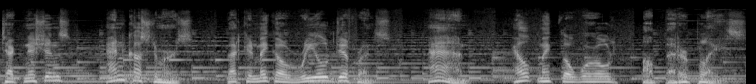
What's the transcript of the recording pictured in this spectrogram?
technicians, and customers, that can make a real difference and help make the world a better place.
